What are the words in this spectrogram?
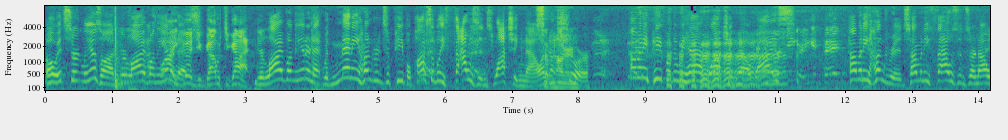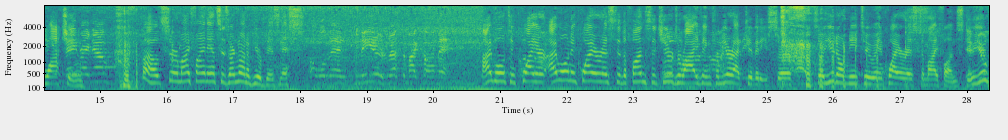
Oh, it certainly is on. You're live That's on the why. internet. Good, you got what you got. You're live on the internet with many hundreds of people, possibly thousands watching now. I'm not 700. sure. How many people do we have watching now, guys? Are you getting paid? How many hundreds, how many thousands are now Paid watching? right now? Well, sir, my finances are none of your business. Oh well then, neither is the rest of my comment. I won't inquire. I won't inquire as to the funds that you're deriving from your activities, sir. So you don't need to inquire as to my funds, do you?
